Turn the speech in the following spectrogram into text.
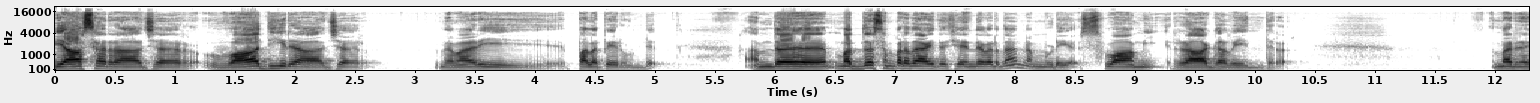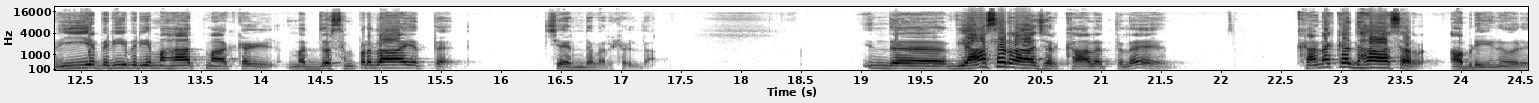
வியாசராஜர் வாதிராஜர் இந்த மாதிரி பல பேர் உண்டு. அந்த மத்வ சம்பிரதாயத்தை சேர்ந்தவர் தான் நம்முடைய சுவாமி ராகவேந்திரர். இந்த மாதிரி நிறைய பெரிய பெரிய மகாத்மாக்கள் மத்வ சம்பிரதாயத்தை சேர்ந்தவர்கள் தான். இந்த வியாசராஜர் காலத்தில் கனகதாசர் அப்படின்னு ஒரு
